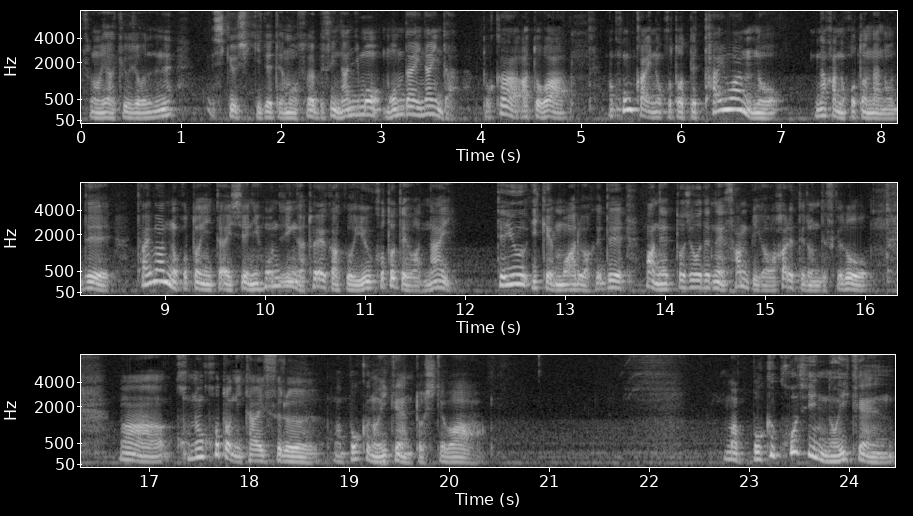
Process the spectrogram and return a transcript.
その野球場でね始球式出てもそれは別に何も問題ないんだとかあとは今回のことって台湾の中のことなので台湾のことに対して日本人がとやかく言うことではないっていう意見もあるわけで、まあ、ネット上でね賛否が分かれてるんですけど、まあ、このことに対する、まあ、僕の意見としては、まあ、僕個人の意見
